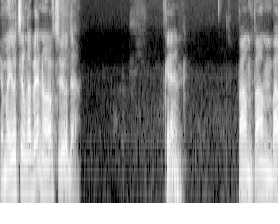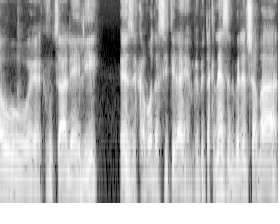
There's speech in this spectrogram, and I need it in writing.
הם היו אצל רבנו, הרב צבי יהודה. כן. פעם, פעם באו אה, קבוצה לעלי, איזה כבוד עשיתי להם. בבית הכנסת, בליל שבת,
